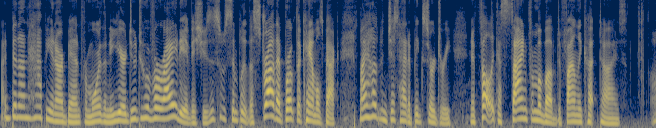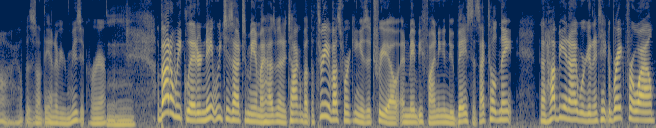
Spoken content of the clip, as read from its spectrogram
I'd been unhappy in our band for more than a year due to a variety of issues. This was simply the straw that broke the camel's back. My husband just had a big surgery, and it felt like a sign from above to finally cut ties. Oh, I hope this is not the end of your music career. Mm-hmm. About a week later, Nate reaches out to me and my husband to talk about the three of us working as a trio and maybe finding a new bassist. I told Nate that hubby and I were going to take a break for a while,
